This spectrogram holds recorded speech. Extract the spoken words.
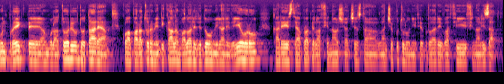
un proiect pe ambulatoriu, dotarea cu aparatură medicală în valoare de 2 milioane de euro, care este aproape la final și acesta la începutul lunii februarie va fi finalizat.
